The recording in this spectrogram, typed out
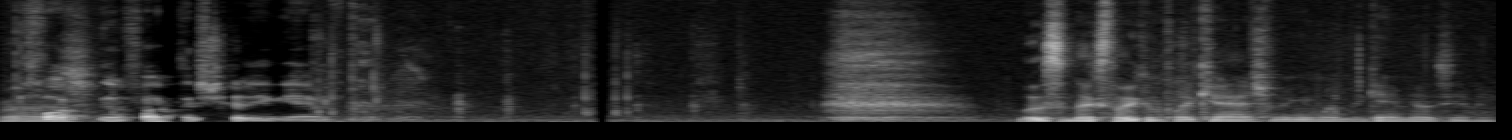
Mirage. Fuck, fuck this shitty game. Listen, next time we can play Cache, we can win the game. You know what I'm saying?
